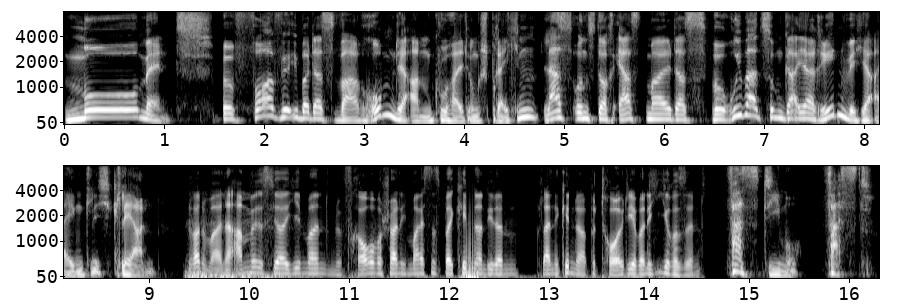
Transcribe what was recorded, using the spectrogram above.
Moment. Bevor wir über das Warum der Ammenkuhhaltung sprechen, lass uns doch erstmal das Worüber zum Geier reden wir hier eigentlich klären. Warte mal, eine Amme ist ja jemand, eine Frau wahrscheinlich meistens bei Kindern, die dann kleine Kinder betreut, die aber nicht ihre sind. Fast, Timo. Fast.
